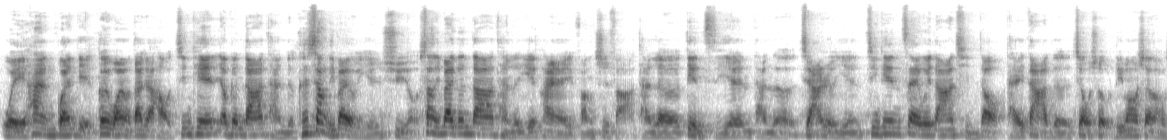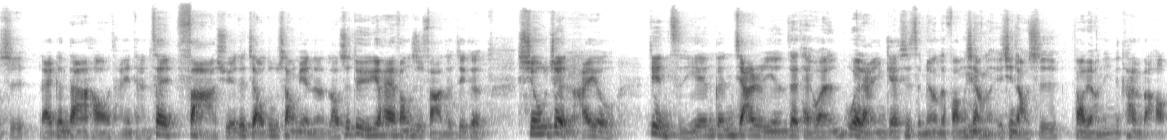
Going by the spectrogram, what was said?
伟汉观点。各位网友大家好，今天要跟大家谈的，跟上礼拜有延续哦。上礼拜跟大家谈了烟害防治法，谈了电子烟，谈了加热烟。今天再为大家请到台大的教授李茂山老师来跟大家好好谈一谈，在法学的角度上面呢，老师对于烟害防治法的这个修正，还有。电子烟跟加热烟在台湾未来应该是怎么样的方向呢？也请老师发表您的看法哈。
